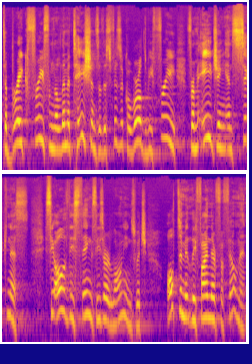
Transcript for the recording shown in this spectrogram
to break free from the limitations of this physical world, to be free from aging and sickness. See, all of these things, these are longings which ultimately find their fulfillment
